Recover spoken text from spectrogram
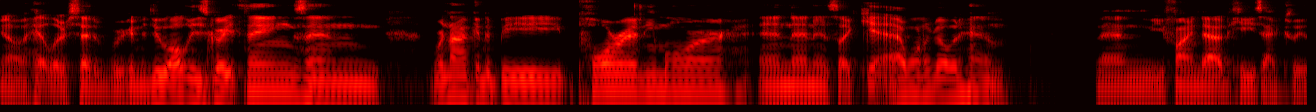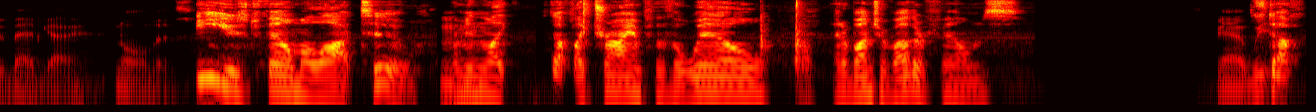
you know Hitler said we're going to do all these great things and we're not going to be poor anymore. And then it's like, yeah, I want to go with him. then you find out he's actually the bad guy in all this. He used film a lot too. I Mhm. mean, like stuff like Triumph of the Will and a bunch of other films. yeah, we, stuff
